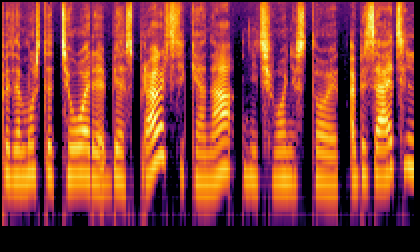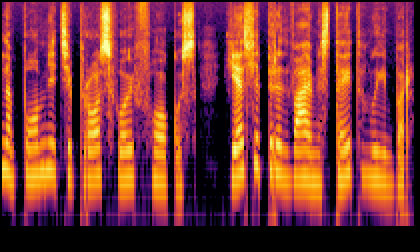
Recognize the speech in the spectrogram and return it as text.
потому что теория без практики, она ничего не стоит. Обязательно помните про свой фокус. Если перед вами стоит выбор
